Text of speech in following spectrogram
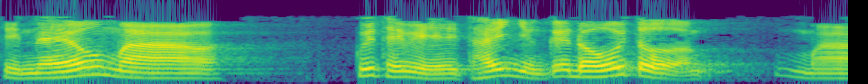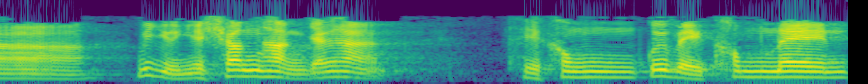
Thì nếu mà quý vị thấy những cái đối tượng mà ví dụ như sân hằng chẳng hạn thì không quý vị không nên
